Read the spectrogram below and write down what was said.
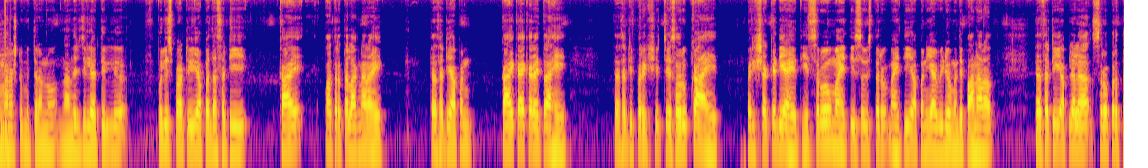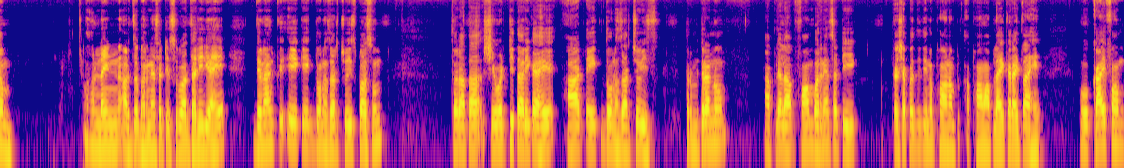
महाराष्ट्र मित्रांनो नांदेड जिल्ह्यातील पोलीस पाटील या पदासाठी काय पात्रता लागणार आहे? त्यासाठी आपण काय काय करायचं आहे? त्यासाठी परीक्षेचे स्वरूप काय आहेत? परीक्षा कधी आहेत? हे सर्व माहिती सविस्तर माहिती आपण या व्हिडिओमध्ये पाहणार आहोत. त्यासाठी आपल्याला सर्वप्रथम ऑनलाईन अर्ज भरण्यासाठी सुरुवात झालेली आहे. दिनांक एक एक दोन हजार चोवीसपासून तर आता शेवटची तारीख आहे आठ एक दोन हजार चोवीस. तर मित्रांनो आपल्याला फॉर्म भरण्यासाठी कशा पद्धतीनं फॉर्म फॉर्म अप्लाय करायचा आहे? व काय फॉर्म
